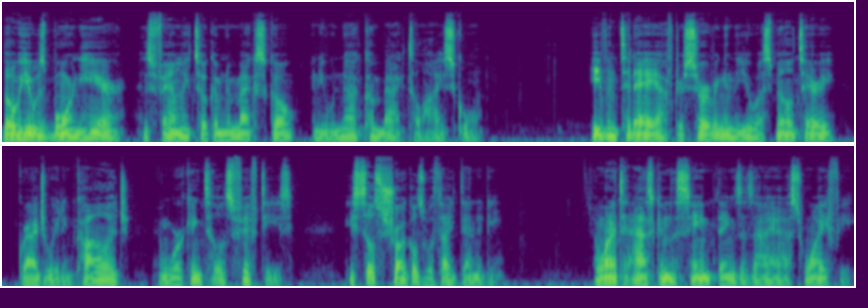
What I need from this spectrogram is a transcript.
Though he was born here, his family took him to Mexico and he would not come back till high school. Even today, after serving in the U.S. military, graduating college, and working till his 50s, he still struggles with identity. I wanted to ask him the same things as I asked Wifey.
